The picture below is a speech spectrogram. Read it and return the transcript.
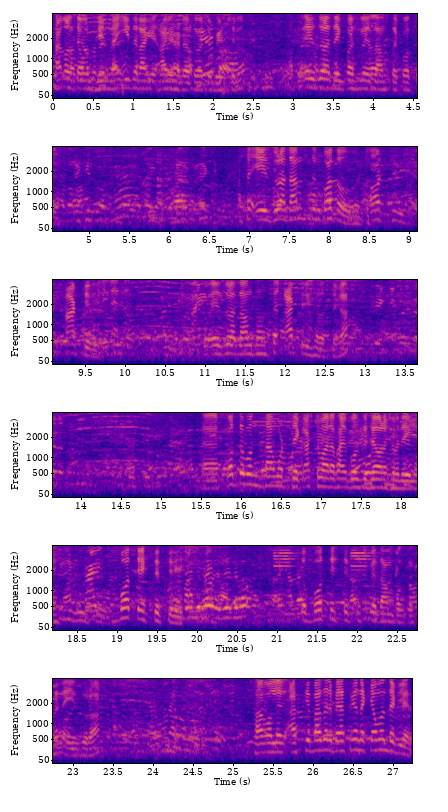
ছাগল তেমন ভিড় নাই। ঈদের আগে আগে হাটে তো একটা ভিড় ছিল। তো এই জোড়া দেখব আসলে দামটা কত? আচ্ছা এই জোড়া দাম দিচ্ছেন কত? আটত্রিশ। তো এই জোড়া দামটা হচ্ছে আটত্রিশ হাজার টাকা। কত বন্ধু দাম উঠছে? কাস্টমার ভাই বলতেছে অনেক সময় দেখি। বত্রিশ তেত্রিশ। তো বত্রিশ তেত্রিশ করে দাম বলতেছেন এই জোড়া। ছাগলের আজকে বাজারে বেচা কেনা কেমন দেখলেন?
